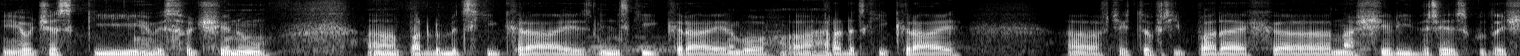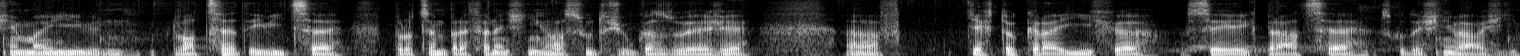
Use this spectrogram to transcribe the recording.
jeho český Vysočinu, Pardubický kraj, Zlínský kraj nebo Hradecký kraj. V těchto případech naši lídři skutečně mají 20 i více procent preferenčních hlasů, což ukazuje, že v těchto krajích eh, si jejich práce skutečně váží.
